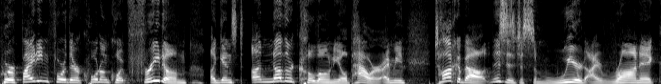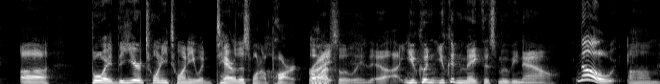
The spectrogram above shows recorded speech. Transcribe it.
who are fighting for their quote unquote freedom against another colonial power. I mean, talk about this is just some weird ironic uh boy, the year 2020 would tear this one apart, Oh, absolutely. Uh, you couldn't you couldn't make this movie now. No, Um,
